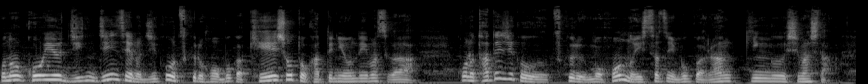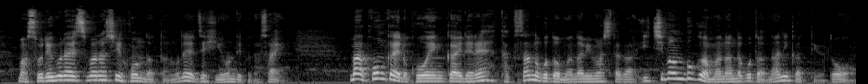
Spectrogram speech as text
このこういう人生の軸を作る本を僕は経営書と勝手に呼んでいますがこの縦軸を作るもう本の一冊に僕はランキングしました、まあ、それぐらい素晴らしい本だったのでぜひ読んでください。まあ今回の講演会でねたくさんのことを学びましたが一番僕が学んだことは何かっていうと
